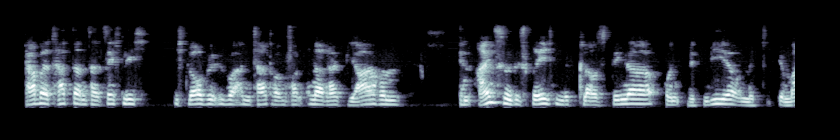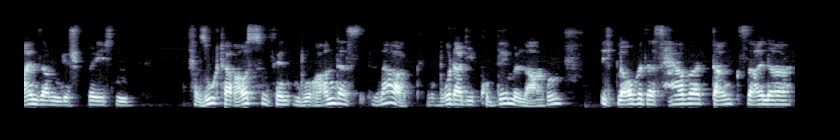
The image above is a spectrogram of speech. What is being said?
Herbert hat dann tatsächlich, ich glaube, über einen Zeitraum von anderthalb Jahren in Einzelgesprächen mit Klaus Dinger und mit mir und mit gemeinsamen Gesprächen versucht herauszufinden, woran das lag, wo da die Probleme lagen. Ich glaube, dass Herbert dank seiner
